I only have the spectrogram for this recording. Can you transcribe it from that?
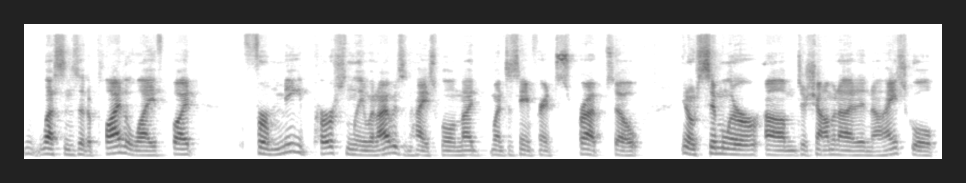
lessons that apply to life, but for me personally, when I was in high school and I went to St. Francis Prep, so you know, similar um, to Chaminade in a high school,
